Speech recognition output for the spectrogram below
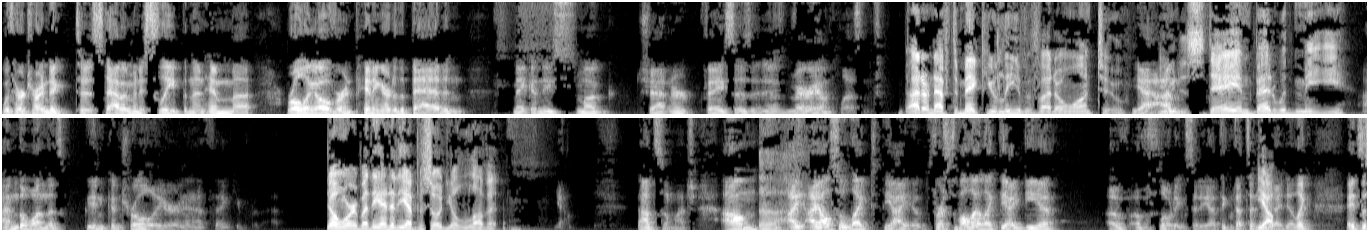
with her trying to, to stab him in his sleep, and then him uh, rolling over and pinning her to the bed and making these smug Shatner faces. It was very unpleasant. I don't have to make you leave if I don't want to. Yeah, You I'm, just stay in bed with me. I'm the one that's in control here. Yeah, thank you for that. Don't worry, by the end of the episode you'll love it. Yeah, not so much. Um, I, I also liked the I first of all I like the idea of, of a floating city. I think that's a neat Yep. idea. Like it's a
